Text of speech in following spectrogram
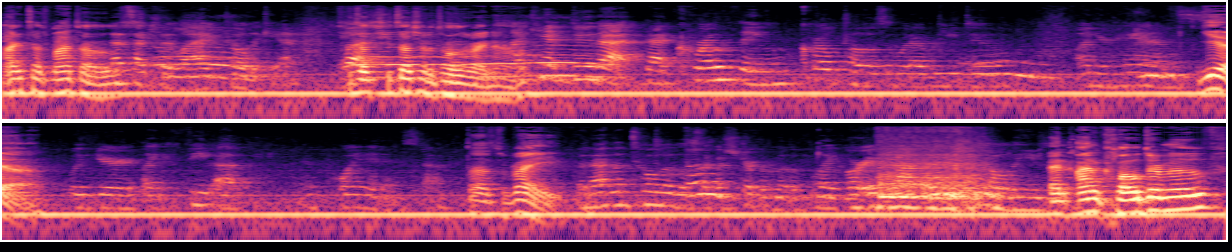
I can touch my toes. That's actually a lie. I totally can't. She But touch- She's touching her toes right now. I can't do that that crow thing, crow pose or whatever you do on your hands Yeah, with your like feet up and pointed and stuff. that's right. But that totally looks like a stripper move. Like, or if not, then totally. An unclother move.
